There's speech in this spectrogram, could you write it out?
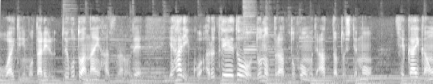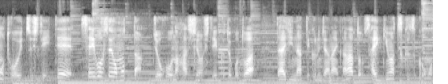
を相手に持たれるということはないはずなので、やはりこうある程度、どのプラットフォームであったとしても、世界観を統一していて、整合性を持った情報の発信をしていくということは大事になってくるんじゃないかなと、最近はつくづく思っ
